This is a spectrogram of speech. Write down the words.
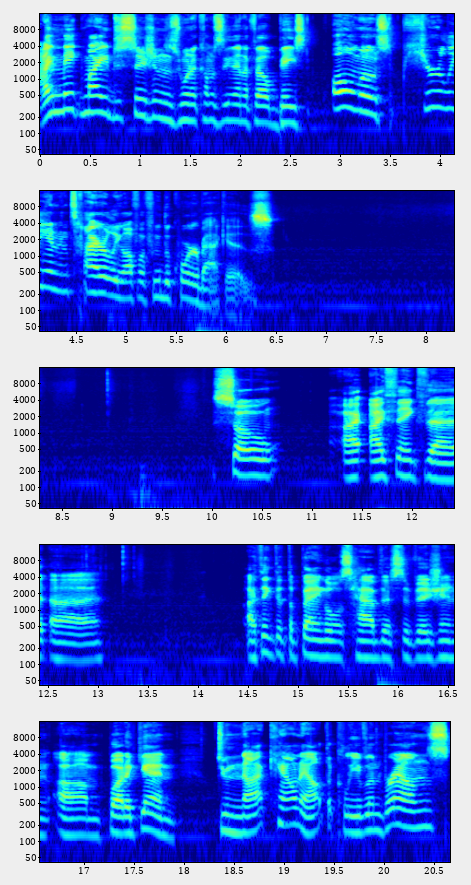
I make my decisions when it comes to the NFL based almost purely and entirely off of who the quarterback is. So, I I think that. Uh, I think that the Bengals have this division. Um, but again, do not count out the Cleveland Browns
